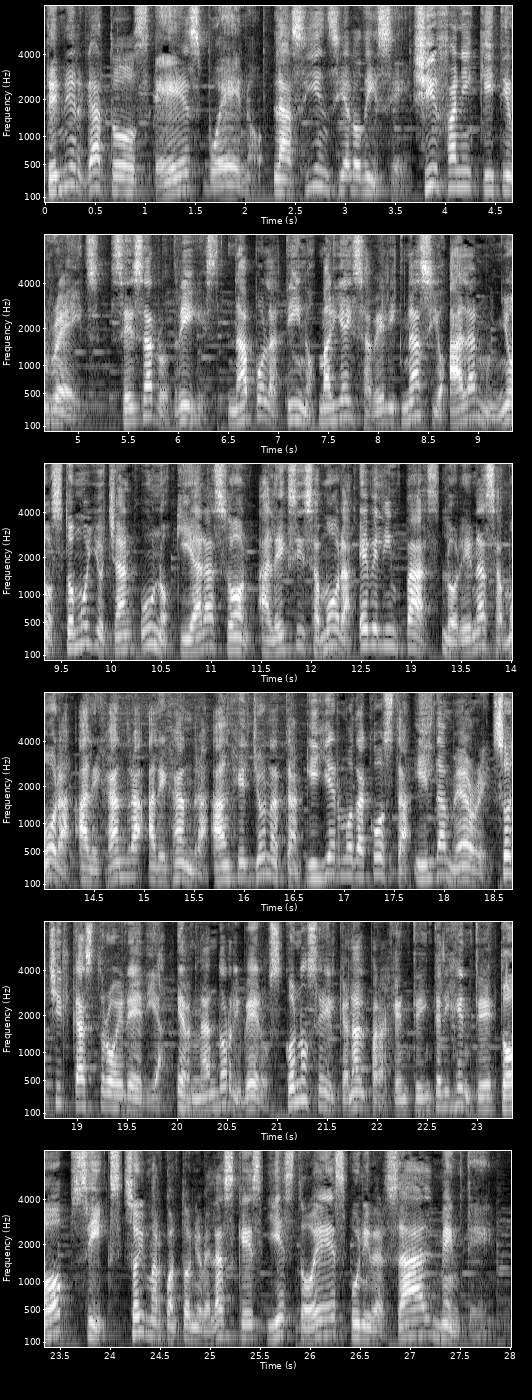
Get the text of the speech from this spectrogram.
Tener gatos es bueno. La ciencia lo dice. Shirfani Kitty Raids, César Rodríguez, Napo Latino, María Isabel Ignacio, Alan Muñoz, Tomoyo Chan 1, Kiara Son, Alexis Zamora, Evelyn Paz, Lorena Zamora, Alejandra Alejandra, Ángel Jonathan, Guillermo da Costa, Hilda Mary, Xochitl Castro Heredia, Hernando Riveros. Conoce el canal para gente inteligente Top 6. Soy Marco Antonio Velázquez y esto es Universalmente.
